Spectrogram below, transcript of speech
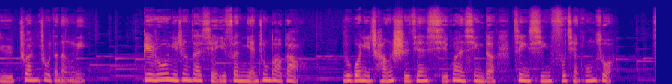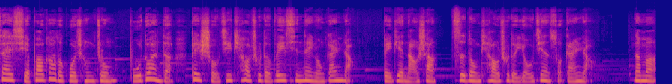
与专注的能力。比如，你正在写一份年终报告，如果你长时间习惯性的进行肤浅工作，在写报告的过程中，不断的被手机跳出的微信内容干扰，被电脑上自动跳出的邮件所干扰，那么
